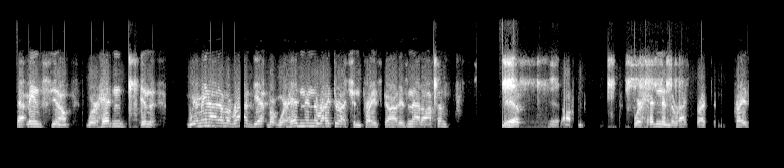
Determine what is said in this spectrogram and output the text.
That means, you know, we're heading in the we may not have arrived yet, but we're heading in the right direction, praise God. Isn't that awesome? Yes. Yes. Awesome. We're heading in the right direction. Praise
